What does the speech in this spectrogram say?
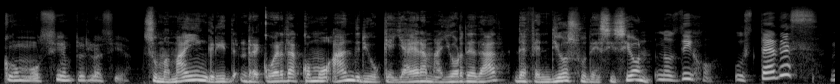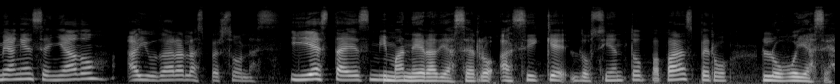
como siempre lo hacía. Su mamá Ingrid recuerda cómo Andrew, que ya era mayor de edad, defendió su decisión. Nos dijo, ustedes me han enseñado a ayudar a las personas y esta es mi manera de hacerlo, así que lo siento papás, pero lo voy a hacer.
